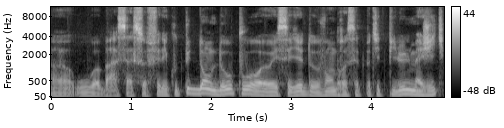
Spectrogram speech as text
où bah, ça se fait des coups de pute dans le dos pour essayer de vendre cette petite pilule magique.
